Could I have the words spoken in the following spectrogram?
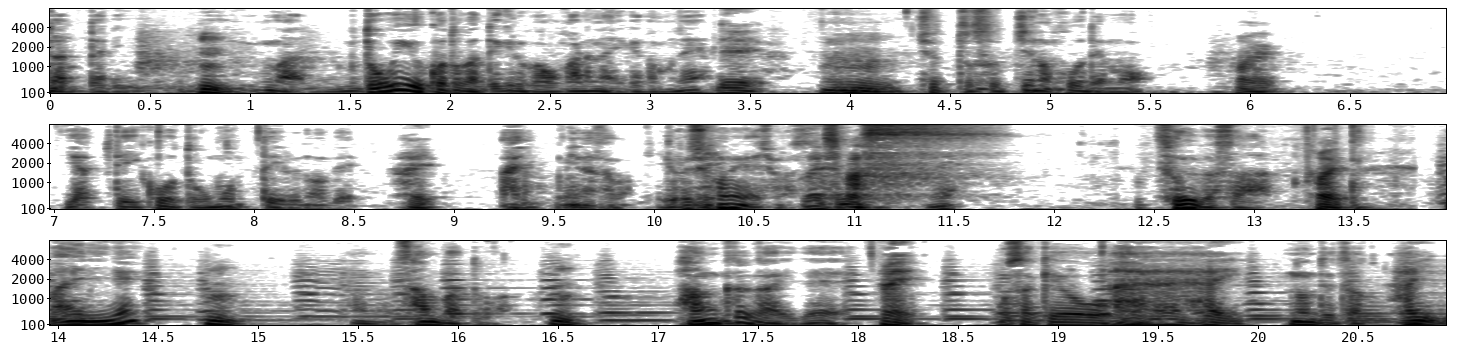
だったり、うん。まあ、どういうことができるかわからないけどもね、で、ううんん。ちょっとそっちの方でもはい。やっていこうと思っているので、はい。はい、皆様よろしくお願いします。お願いします。そういえばさ、はい。前にね、うん。あの、サンバと、うん繁華街ではい。お酒をはい。はい。飲んでたと。はい。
